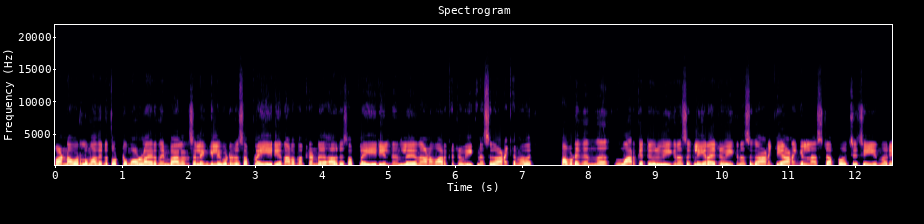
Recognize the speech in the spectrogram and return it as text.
വൺ അവറിലും അതിന് തൊട്ട് മുകളിലായിരുന്നു ഇംബാലൻസ് അല്ലെങ്കിൽ ഇവിടെ ഒരു സപ്ലൈ ഏരിയ നടന്നിട്ടുണ്ട്. ആ ഒരു സപ്ലൈ ഏരിയയിൽ നിന്നാണ് മാർക്കറ്റ് വീക്ക്നെസ് കാണിക്കുന്നത്. അവിടെ നിന്ന് മാർക്കറ്റ് ഒരു വീക്ക്നെസ് ക്ലിയർ ആയിട്ട് വീക്ക്നെസ് കാണിക്കുകയാണെങ്കിൽ നെക്സ്റ്റ് അപ്രോച്ച് ചെയ്യുന്ന ഒരു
